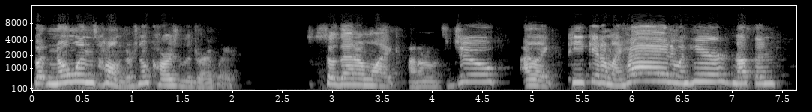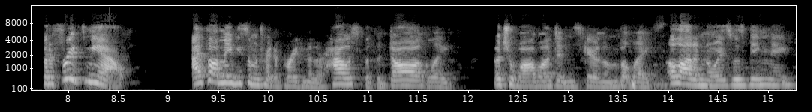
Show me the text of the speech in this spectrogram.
But no one's home. There's no cars in the driveway. So then I'm like, I don't know what to do. I like peek in. I'm like, hey, anyone here? Nothing. But it freaked me out. I thought maybe someone tried to break into their house, but the dog, like a chihuahua, didn't scare them. But like a lot of noise was being made.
